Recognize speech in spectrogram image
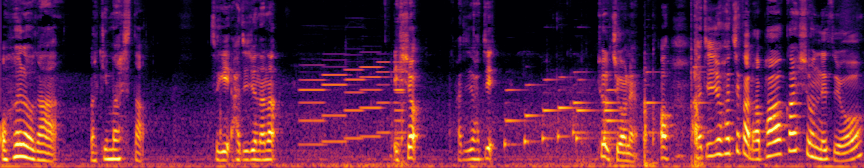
お風呂が沸きました。次87一緒。88ちょっと違うね。あ88からパーカッションですよ。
